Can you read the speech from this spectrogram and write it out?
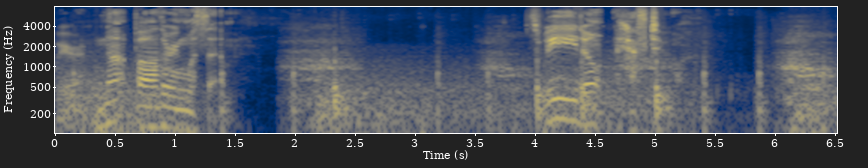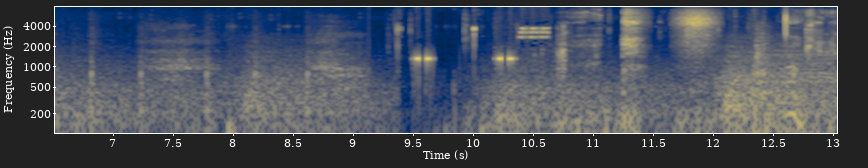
We are not bothering with them. So we don't have to. okay.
